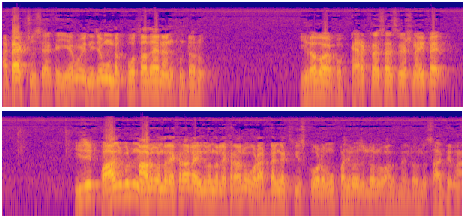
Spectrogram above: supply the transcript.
అటాక్ చూశాక ఏమో నిజం ఉండకపోతుందా అని అనుకుంటారు. ఈరోజు క్యారెక్టర్ అసాసినేషన్ అయిపోయి ఈజ్ ఇట్ పాసిబుల్ నాలుగు వందల ఎకరాలు ఐదు వందల ఎకరాలు ఒక అడ్డంగా తీసుకోవడము పది రోజుల్లోనూ వంద నెల రోజుల్లో సాధ్యమా?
